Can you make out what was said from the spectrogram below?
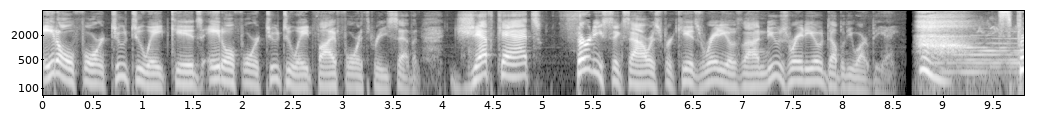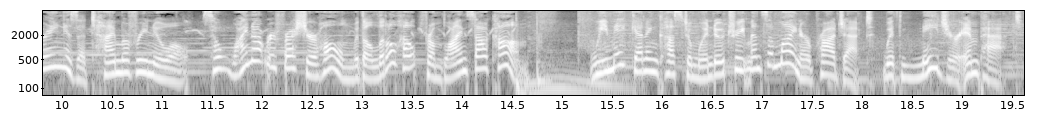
804 228 KIDS, 804 228 5437. Jeff Katz, 36 Hours for Kids Radio on News Radio WRVA. Spring is a time of renewal, so why not refresh your home with a little help from Blinds.com? We make getting custom window treatments a minor project with major impact.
